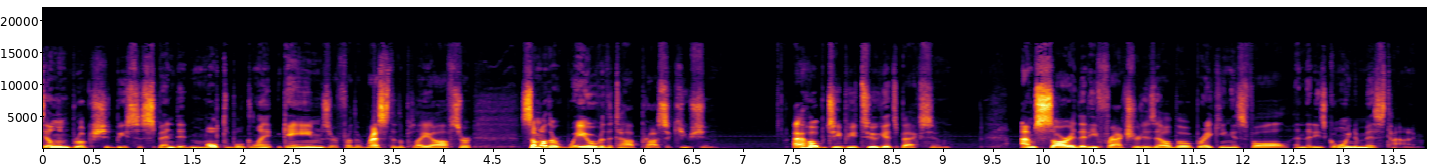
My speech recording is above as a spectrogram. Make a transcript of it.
Dillon Brooks should be suspended multiple games or for the rest of the playoffs or some other way over the top prosecution. I hope GP2 gets back soon. I'm sorry that he fractured his elbow breaking his fall and that he's going to miss time.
